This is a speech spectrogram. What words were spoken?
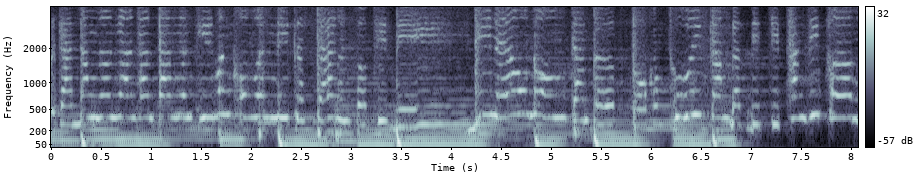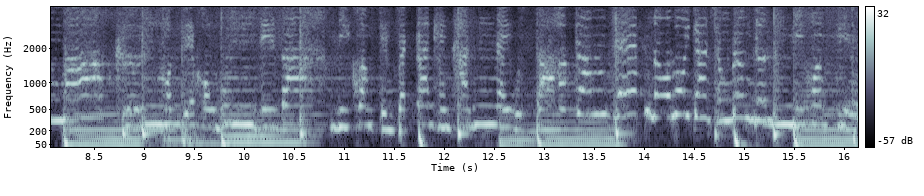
ลการดำเนินงานทางการเงินที่มั่นคงและมีกระแสเงินสดที่ดี มีแนวโน้มการเติบโตของธุรกรรมแบบดิจิทัลที่เพิ่มมากขึ้นข้อเสียของหุ้นวีซ่า มีความเสี่ยงจากการแข่งขันในอุตสาหกรรมเทคโนโลยีการชำระเงิน มีความเสี่ยง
